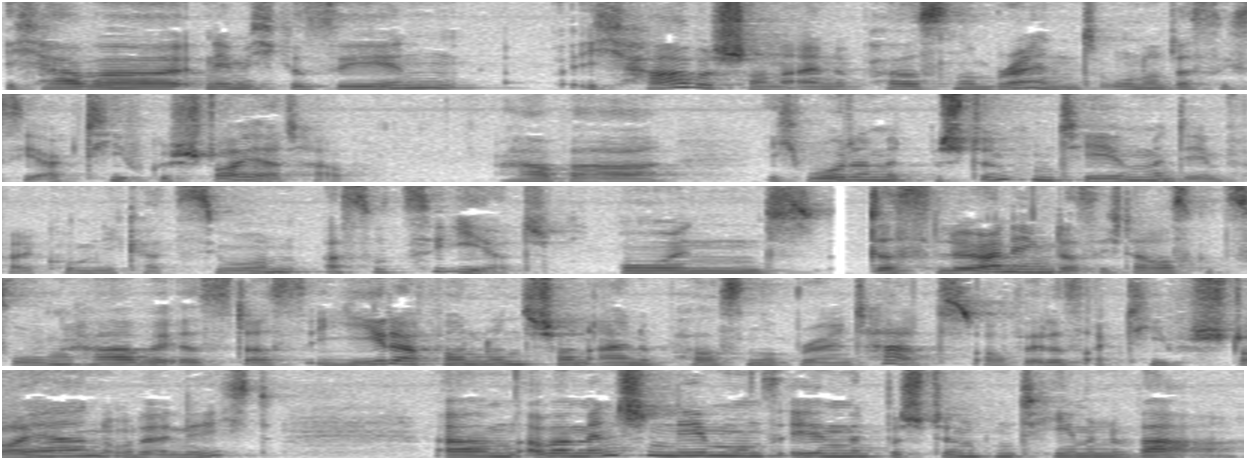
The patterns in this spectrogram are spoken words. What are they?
Ich habe nämlich gesehen, ich habe schon eine Personal Brand, ohne dass ich sie aktiv gesteuert habe. Aber ich wurde mit bestimmten Themen, in dem Fall Kommunikation, assoziiert. Und das Learning, das ich daraus gezogen habe, ist, dass jeder von uns schon eine Personal Brand hat, ob wir das aktiv steuern oder nicht. Ähm, aber Menschen nehmen uns eben mit bestimmten Themen wahr.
